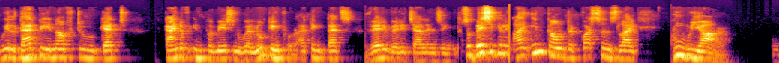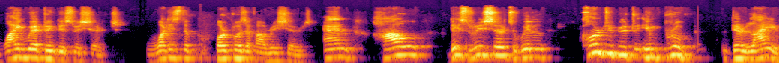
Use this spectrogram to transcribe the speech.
Will that be enough to get kind of information we're looking for? I think that's very, very challenging. So basically, I encountered questions like who we are, why we're doing this research, what is the purpose of our research, and how this research will contribute to improve their life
